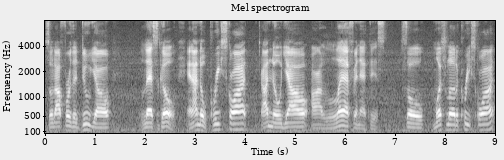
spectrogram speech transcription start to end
So without further ado, y'all, let's go. And I know Creek Squad, I know y'all are laughing at this. So much love to Creek Squad.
